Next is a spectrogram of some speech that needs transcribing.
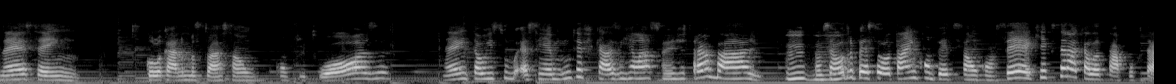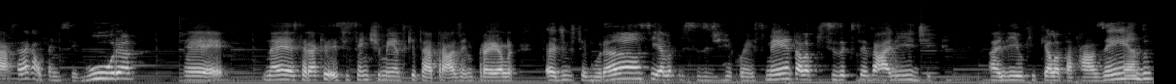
né, sem colocar numa situação conflituosa, né? Então isso assim é muito eficaz em relações de trabalho. Uhum. Então se a outra pessoa está em competição com você, o que, que, será que ela está por trás? Será que ela está insegura? É, né? Será que esse sentimento que está trazendo para ela é de insegurança e ela precisa de reconhecimento? Ela precisa que você valide ali o que, que ela está fazendo,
